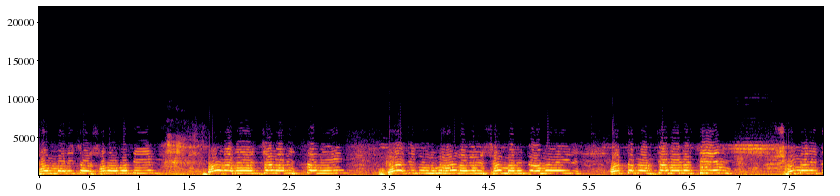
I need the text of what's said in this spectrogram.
সম্মানিত সভাপতি মহানগরের সম্মানিত সম্মানিত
